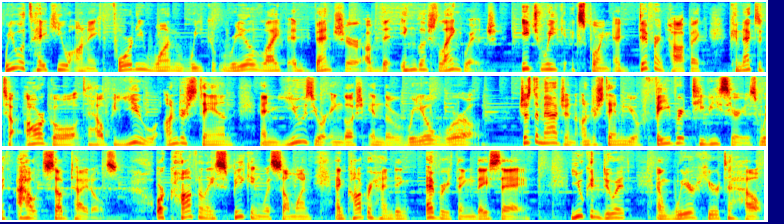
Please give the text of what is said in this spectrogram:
we will take you on a 41 week real life adventure of the English language. each week exploring a different topic connected to our goal to help you understand and use your English in the real world. Just imagine understanding your favorite TV series without subtitles, or confidently speaking with someone and comprehending everything they say. You can do it, and we're here to help.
